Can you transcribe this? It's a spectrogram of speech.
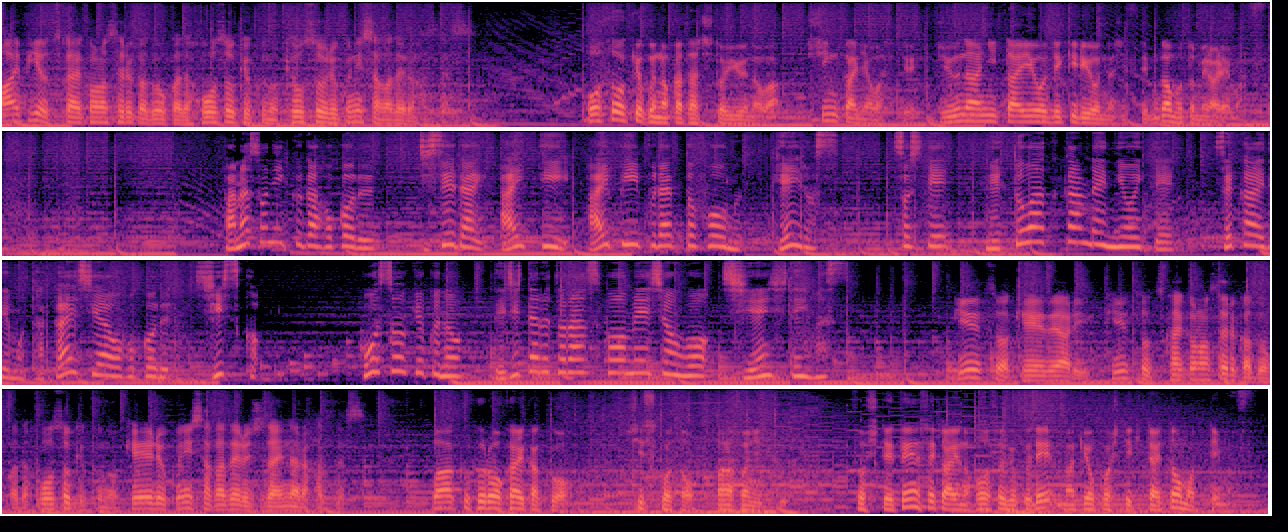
IP を使いこなせるかどうかで放送局の競争力に差が出るはずです。放送局の形というのは進化に合わせて柔軟に対応できるようなシステムが求められます。パナソニックが誇る次世代 IT、IP プラットフォームケイロスそしてネットワーク関連において世界でも高いシェアを誇るシスコ。放送局のデジタルトランスフォーメーションを支援しています技術は経営であり技術を使いこなせるかどうかで放送局の経営力に差が出る時代になるはずです。ワークフロー改革をシスコとパナソニックそして全世界の放送局で巻き起こしていきたいと思っています。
